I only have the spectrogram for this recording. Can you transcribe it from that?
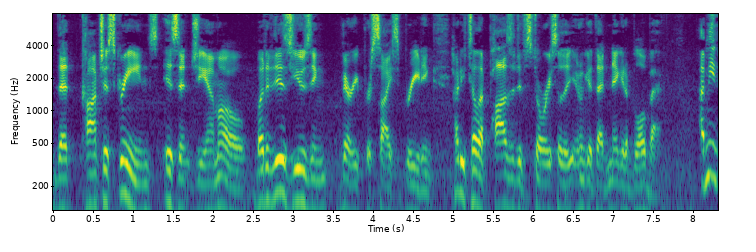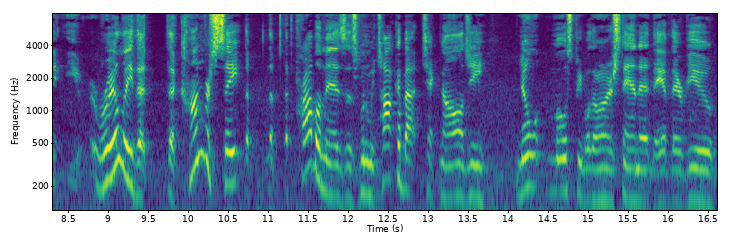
that conscious greens isn't GMO, but it is using very precise breeding. How do you tell that positive story so that you don't get that negative blowback? I mean, really, the the conversation. The, the, the, problem is, is when we talk about technology. No, most people don't understand it. They have their view.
